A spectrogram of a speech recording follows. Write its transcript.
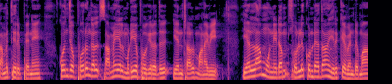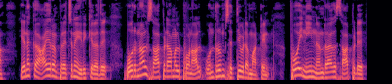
சமைத்திருப்பேனே கொஞ்சம் பொருங்கள் சமையல் முடியப் போகிறது என்றாள் மனைவி. எல்லாம் உன்னிடம் சொல்லிக்கொண்டே தான் இருக்க வேண்டுமா? எனக்கு ஆயிரம் பிரச்சனை இருக்கிறது. ஒரு நாள் சாப்பிடாமல் போனால் ஒன்றும் செத்துவிட மாட்டேன். போய் நீ நன்றாக சாப்பிடு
